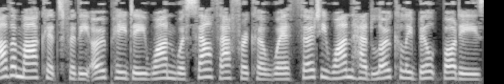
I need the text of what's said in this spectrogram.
Other markets for the OPD-1 were South Africa where 31 had locally built bodies,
